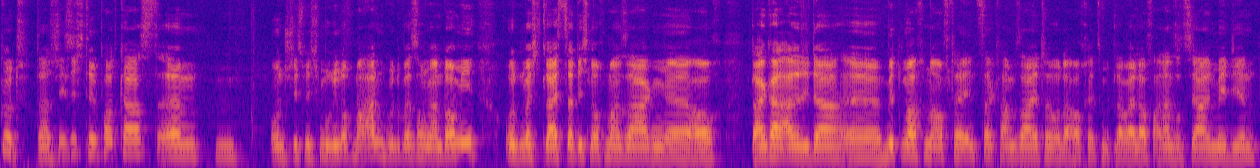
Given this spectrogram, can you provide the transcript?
Gut, dann schließe ich den Podcast ähm, und schließe mich Muri nochmal an. Gute Besserung an Domi und möchte gleichzeitig nochmal sagen, äh, auch danke an alle, die da äh, mitmachen auf der Instagram-Seite oder auch jetzt mittlerweile auf anderen sozialen Medien,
